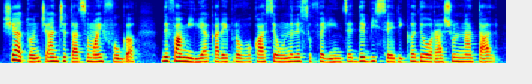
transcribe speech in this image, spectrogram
Și atunci a încetat să mai fugă, de familia care îi provocase unele suferințe, de biserică, de orașul natal –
